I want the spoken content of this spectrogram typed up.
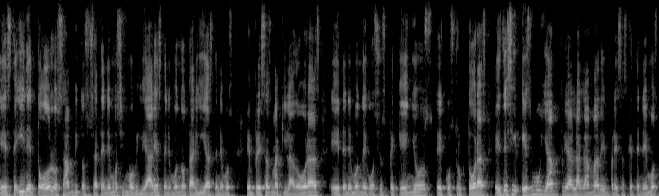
este, y de todos los ámbitos, o sea, tenemos inmobiliarias, tenemos notarías, tenemos empresas maquiladoras, eh, tenemos negocios pequeños, eh, constructoras, es decir, es muy amplia la gama de empresas que tenemos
